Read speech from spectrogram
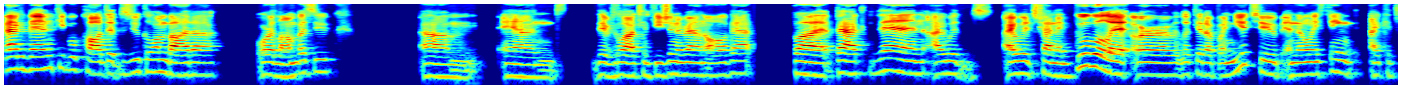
back then, people called it Zouk Lambada or Lamba Zouk, um, and there was a lot of confusion around all of that. But back then, I would I would kind of Google it or I would look it up on YouTube, and the only thing I could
